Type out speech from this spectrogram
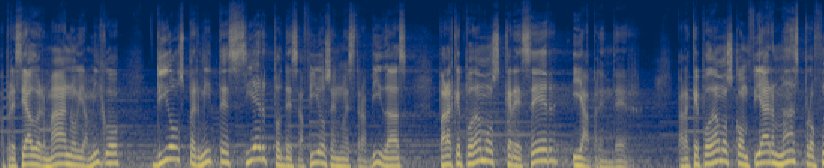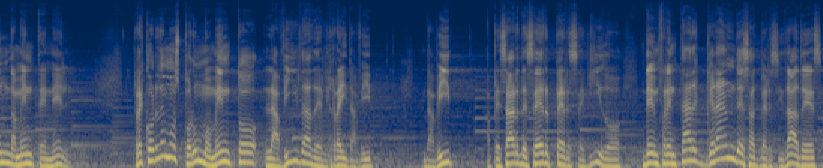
Apreciado hermano y amigo, Dios permite ciertos desafíos en nuestras vidas para que podamos crecer y aprender, para que podamos confiar más profundamente en Él. Recordemos por un momento la vida del rey David. David, a pesar de ser perseguido, de enfrentar grandes adversidades,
